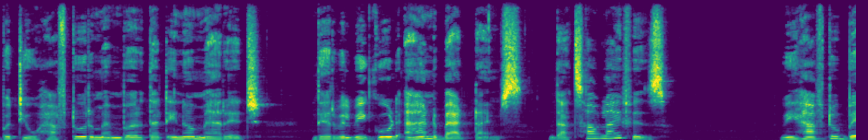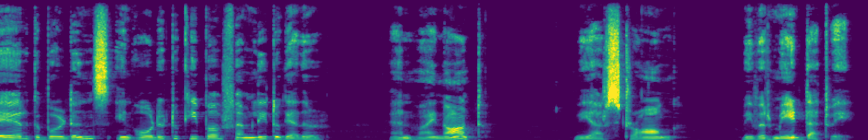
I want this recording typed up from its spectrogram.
but you have to remember that in a marriage, there will be good and bad times. That's how life is. We have to bear the burdens in order to keep our family together. And why not? We are strong. We were made that way.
